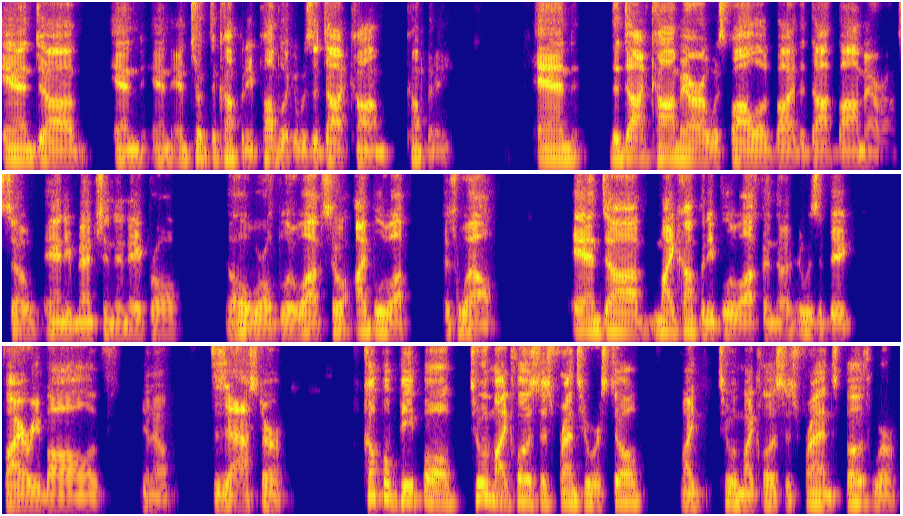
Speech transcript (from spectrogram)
and uh, and and and took the company public. It was a dot com company, and the dot com era was followed by the dot bomb era. So Andy mentioned in April, the whole world blew up. So I blew up as well. And uh, my company blew up and it was a big fiery ball of, you know, disaster. A couple people, two of my closest friends who are still my two of my closest friends, both were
